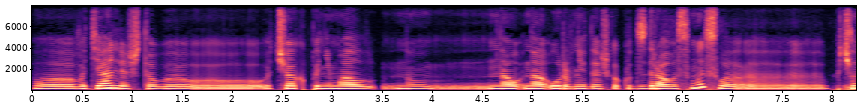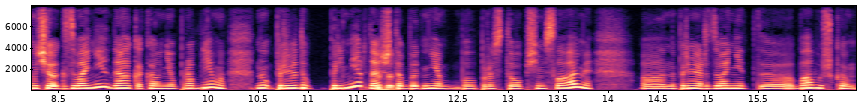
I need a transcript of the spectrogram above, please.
В идеале, чтобы человек понимал ну, на, на уровне даже какого-то здравого смысла, э, почему да. человек звонит, да, какая у него проблема. Ну, приведу пример, да, uh-huh. чтобы не было просто общими словами. Например, звонит э, бабушка,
